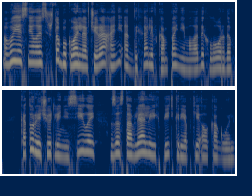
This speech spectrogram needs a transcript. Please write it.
Выяснилось, что буквально вчера они отдыхали в компании молодых лордов, которые чуть ли не силой заставляли их пить крепкий алкоголь.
